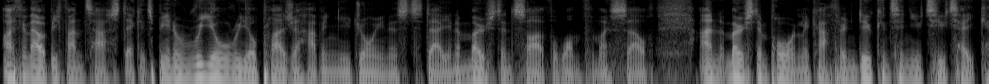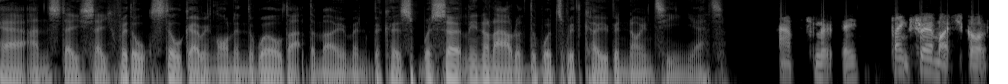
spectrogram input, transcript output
I think that would be fantastic. It's been a real, real pleasure having you join us today and a most insightful one for myself. And most importantly, Katherine, do continue to take care and stay safe with all still going on in the world at the moment because we're certainly not out of the woods with COVID 19 yet. Absolutely. Thanks very much, Scott.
